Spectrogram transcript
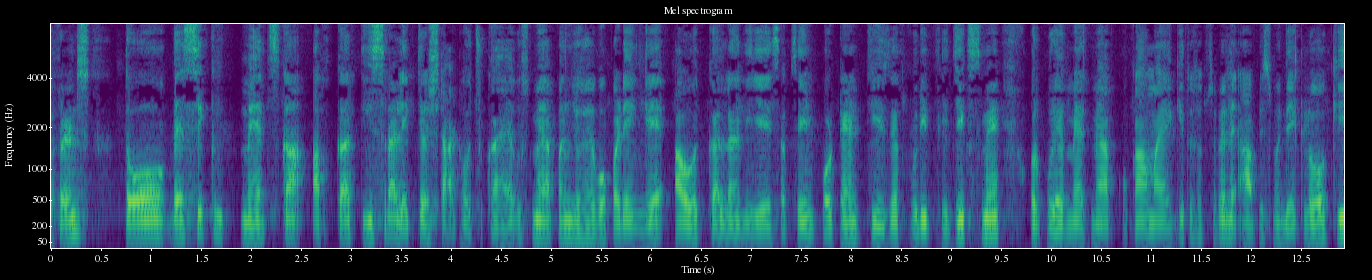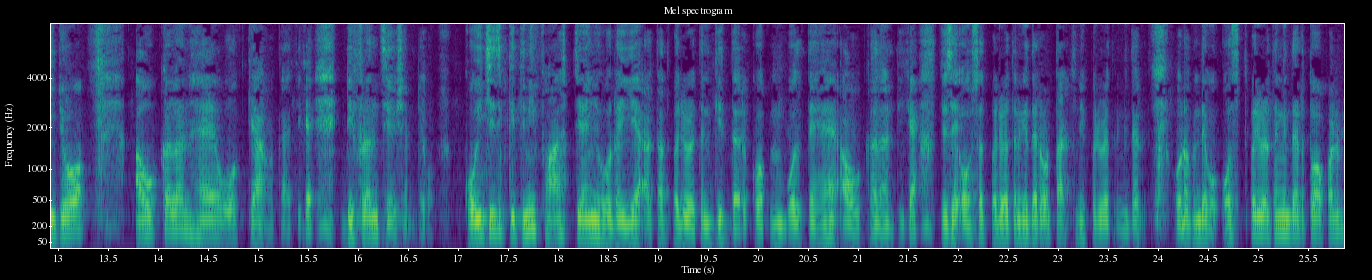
फ्रेंड्स तो बेसिक मैथ्स का आपका तीसरा लेक्चर स्टार्ट हो चुका है। उसमें अपन जो है वो पढ़ेंगे अवकलन। ये सबसे इम्पोर्टेंट चीज़ है पूरी फिजिक्स में और पूरे मैथ में आपको काम आएगी। तो सबसे पहले आप इसमें देख लो कि जो अवकलन है वो क्या होता है, ठीक है? डिफ्रेंसिएशन देखो। कोई चीज़ कितनी फास्ट चेंज हो रही है, अर्थात परिवर्तन की दर को अपन बोलते हैं अवकलन, ठीक है? जैसे औसत परिवर्तन की दर और ताक्षणिक परिवर्तन की दर। और अपन देखो, औसत परिवर्तन की दर तो अपन,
